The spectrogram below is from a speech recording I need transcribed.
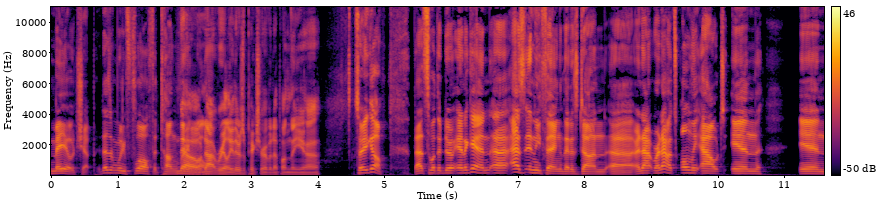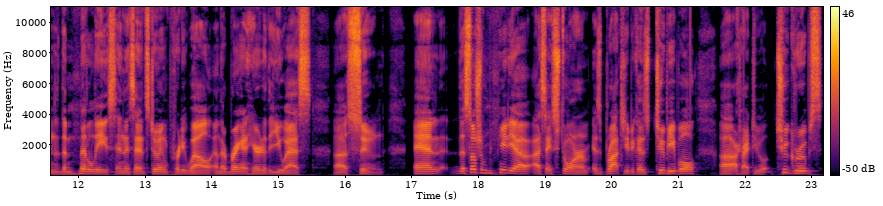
Mayochup. It doesn't really flow off the tongue no, well. not really. There's a picture of it up on the. Uh, So there you go. That's what they're doing. And again, uh, as anything that is done, uh, and now, right now it's only out in in the Middle East, and they said it's doing pretty well, and they're bringing it here to the U.S. Uh, soon. And the social media, I say storm, is brought to you because two people, uh, or sorry, two two groups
